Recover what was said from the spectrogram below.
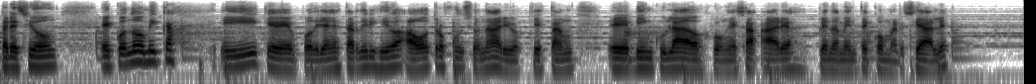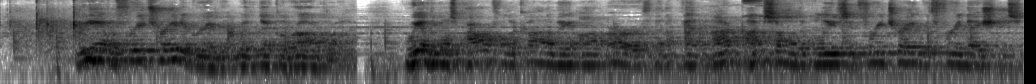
presión económica y que podrían estar dirigidos a otros funcionarios que están eh, vinculados con esas áreas plenamente comerciales. We have a free trade agreement with Nicaragua. We have the most powerful economy on earth, and, and I'm, I'm someone that believes in free trade with free nations.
